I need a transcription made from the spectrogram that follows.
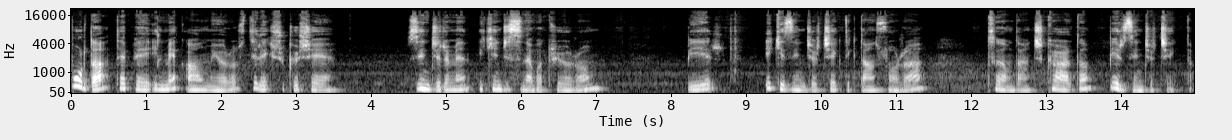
Burada tepeye ilmek almıyoruz. Direkt şu köşeye zincirimin ikincisine batıyorum. Bir, iki zincir çektikten sonra tığımdan çıkardım. Bir zincir çektim.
